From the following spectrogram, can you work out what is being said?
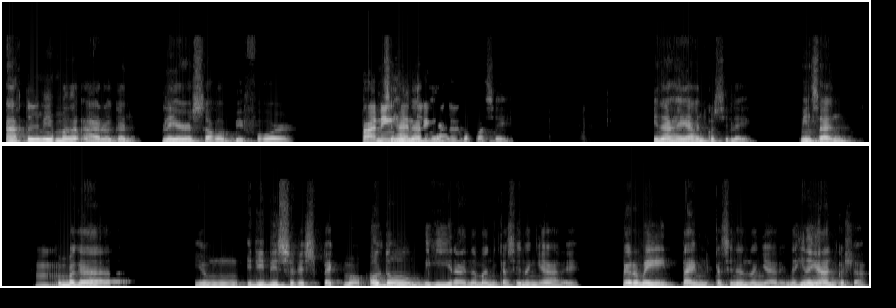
Actually, may mga arrogant players ako before. Paano yung handling mo doon? Ko kasi. Hinahayaan ko sila eh. Minsan, mm-hmm. kumbaga, yung i-disrespect mo. Although, bihira naman kasi nangyari. Pero may time kasi na nangyari na hinayaan ko siya.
